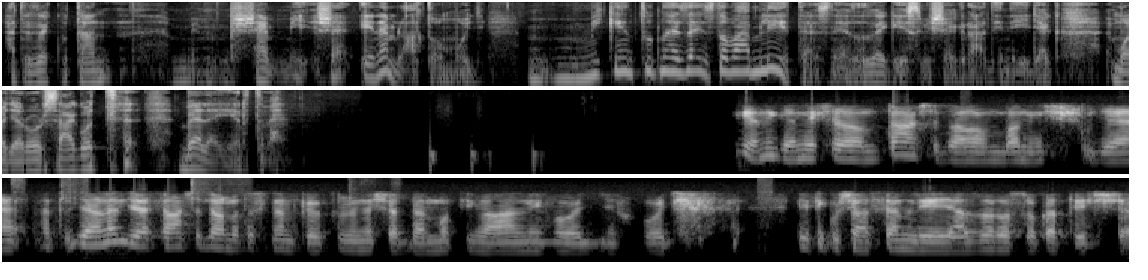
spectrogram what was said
Hát ezek után semmi, se, én nem látom, hogy miként tudna ez, ez tovább létezni, ez az egész Visegrádi négyek Magyarországot beleértve. Igen, igen, és a társadalomban is, ugye, hát ugye a lengyel társadalmat azt nem kell különösebben motiválni, hogy, hogy kritikusan szemlélje az oroszokat, és eh,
